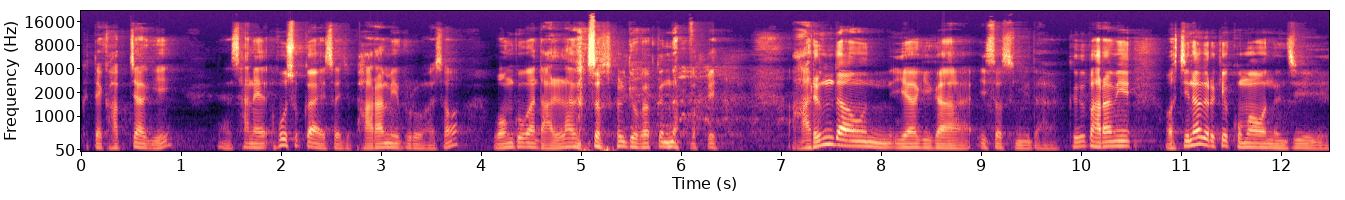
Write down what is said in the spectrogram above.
그때 갑자기 산에 호숫가에서 바람이 불어와서 원고가 날아가서 설교가 끝나버린 아름다운 이야기가 있었습니다. 그 바람이 어찌나 그렇게 고마웠는지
